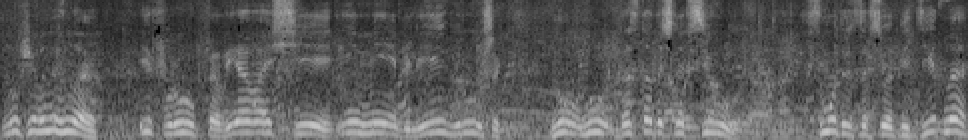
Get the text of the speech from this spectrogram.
Ну, в общем, я не знаю, и фруктов, и овощей, и мебели, и игрушек. Ну, ну, достаточно всего. Смотрится все аппетитно,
